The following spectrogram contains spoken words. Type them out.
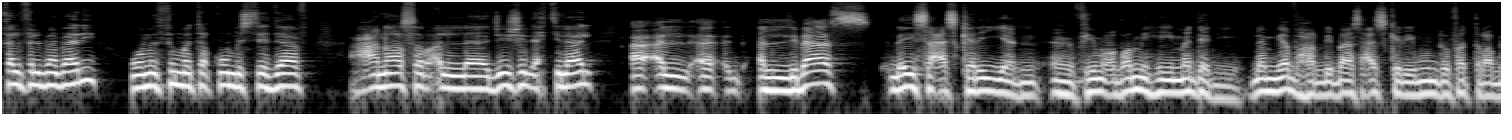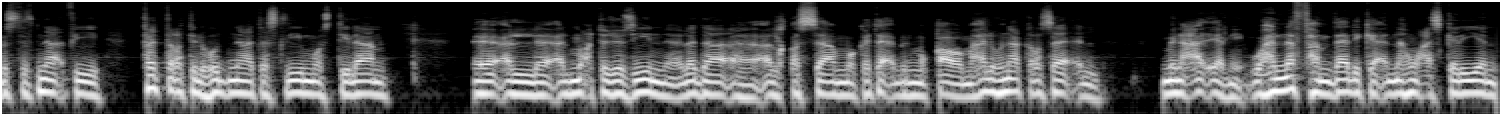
خلف المباني. ومن ثم تقوم باستهداف عناصر الجيش الاحتلال. اللباس ليس عسكريا آه، في معظمه مدني. لم يظهر لباس عسكري منذ فترة باستثناء في فترة الهدنة تسليم واستلام آه، المحتجزين لدى آه، القسام وكتائب المقاومة. هل هناك رسائل من يعني وهل نفهم ذلك أنه عسكريا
